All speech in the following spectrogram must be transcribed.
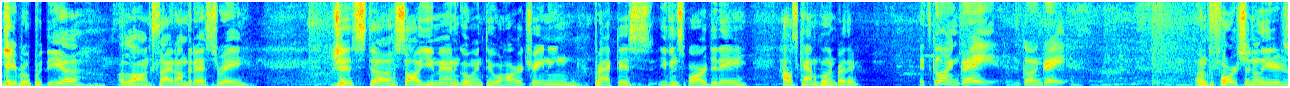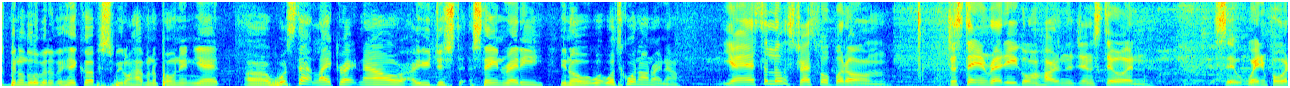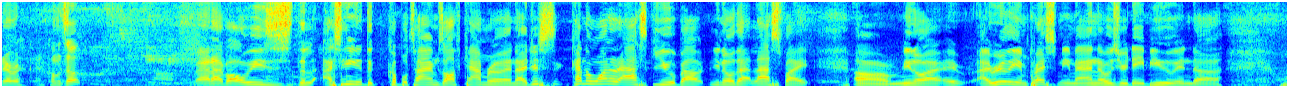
Gabriel Padilla alongside Andres Rey. Just uh, saw you, man, going through a hard training practice, even sparred today. How's camp going, brother? It's going great. It's going great. Unfortunately, there's been a little bit of a hiccups. We don't have an opponent yet. Uh, what's that like right now? Are you just staying ready? You know, what, what's going on right now? Yeah, it's a little stressful, but um, just staying ready, going hard in the gym still, and sit, waiting for whatever comes up. Man, I've always the, I've seen you a couple times off camera, and I just kind of wanted to ask you about you know that last fight. Um, you know, I I really impressed me, man. That was your debut, and uh,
